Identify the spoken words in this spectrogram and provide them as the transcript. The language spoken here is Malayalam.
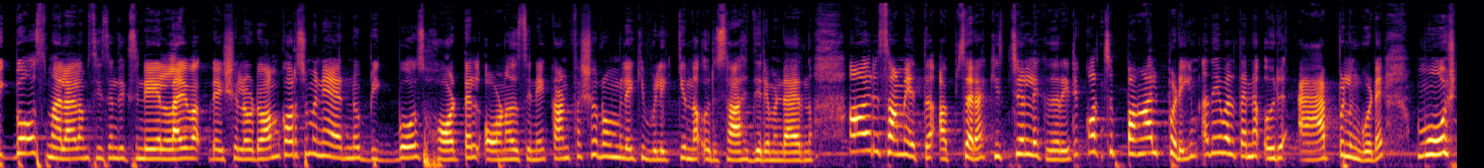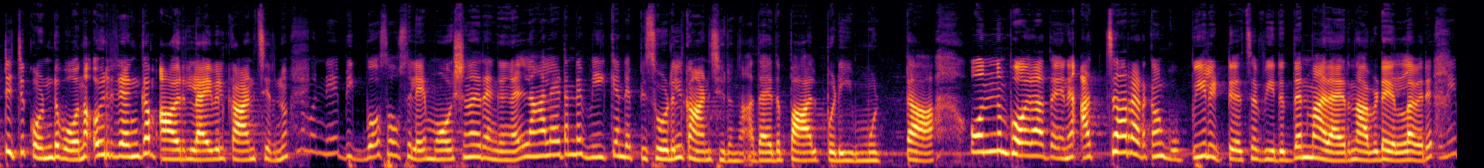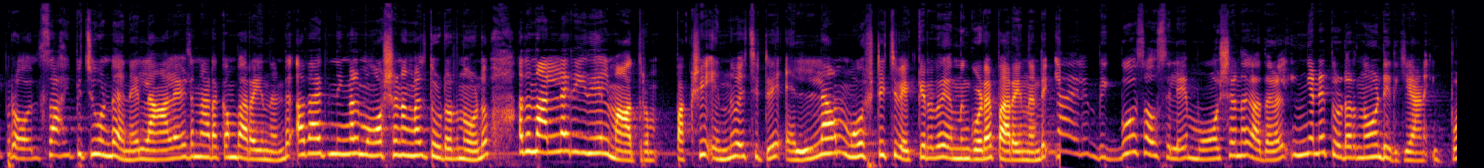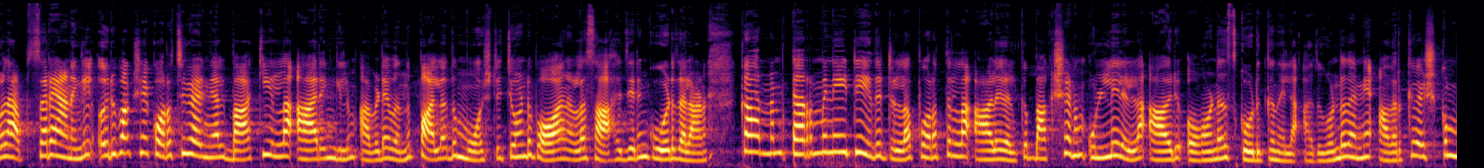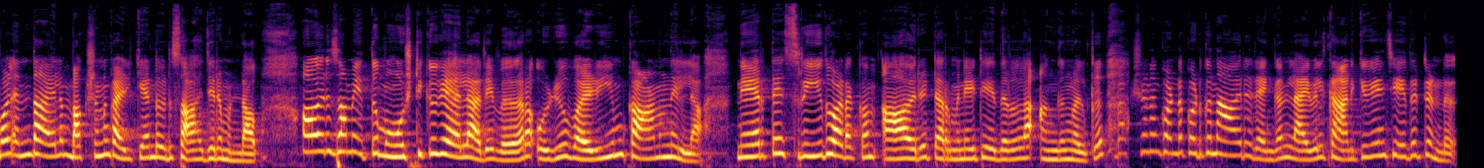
ബിഗ് ബോസ് മലയാളം സീസൺ സിക്സിന്റെ ലൈവ് അപ്ഡേഷനിലോട്ട് പോകാം കുറച്ച് മുന്നേ ആയിരുന്നു ബിഗ് ബോസ് ഹോട്ടൽ ഓണേഴ്സിനെ കൺഫഷൻ റൂമിലേക്ക് വിളിക്കുന്ന ഒരു സാഹചര്യം ഉണ്ടായിരുന്നു. ആ ഒരു സമയത്ത് അപ്സര കിച്ചണിൽ കയറിയിട്ട് കുറച്ച് പാൽപ്പൊടിയും അതേപോലെ തന്നെ ഒരു ആപ്പിളും കൂടെ മോഷ്ടിച്ച് കൊണ്ടുപോകുന്ന ഒരു രംഗം ആ ഒരു ലൈവിൽ കാണിച്ചിരുന്നു. മുന്നേ ബിഗ് ബോസ് ഹൗസിലെ മോഷണ രംഗങ്ങൾ ലാലേട്ടന്റെ വീക്കെൻഡ് എപ്പിസോഡിൽ കാണിച്ചിരുന്നു. അതായത് പാൽപ്പൊടി മുട്ട മുട്ട ഒന്നും പോരാത്തതിന് അച്ചാറടക്കം കുപ്പിയിലിട്ട് വെച്ച വിരുദ്ധന്മാരായിരുന്നു അവിടെയുള്ളവർ ഇനി പ്രോത്സാഹിപ്പിച്ചുകൊണ്ട് തന്നെ ലാലേട്ടൻ ലാലേട്ടനടക്കം പറയുന്നുണ്ട്. അതായത് നിങ്ങൾ മോഷണങ്ങൾ തുടർന്നുകൊണ്ടും അത് നല്ല രീതിയിൽ മാത്രം. പക്ഷേ എന്ന് വെച്ചിട്ട് എല്ലാം മോഷ്ടിച്ച് വെക്കരുത് എന്നും കൂടെ പറയുന്നുണ്ട്. ബിഗ് ബോസ് ഹൗസിലെ മോഷണ കഥകൾ ഇങ്ങനെ തുടർന്നുകൊണ്ടിരിക്കുകയാണ്. ഇപ്പോൾ അപ്സരയാണെങ്കിൽ ഒരുപക്ഷെ കുറച്ചു കഴിഞ്ഞാൽ ബാക്കിയുള്ള ആരെങ്കിലും അവിടെ വന്ന് പലതും മോഷ്ടിച്ചുകൊണ്ട് പോകാനുള്ള സാഹചര്യം കൂടുതലാണ്. കാരണം ടെർമിനേറ്റ് ചെയ്തിട്ടുള്ള പുറത്തുള്ള ആളുകൾക്ക് ഭക്ഷണം ഉള്ളിലുള്ള ആ ഒരു ഓണേഴ്സ് കൊടുക്കുന്നില്ല. അതുകൊണ്ട് തന്നെ അവർക്ക് വിശക്കുമ്പോൾ എന്തായാലും ഭക്ഷണം കഴിക്കേണ്ട ഒരു സാഹചര്യം ഉണ്ടാവും. ആ ഒരു സമയത്ത് മോഷ്ടിക്കുകയല്ലാതെ വേറെ ഒരു വഴിയും കാണുന്നില്ല. നേരത്തെ ശ്രീതു അടക്കം ആ ഒരു ടെർമിനേറ്റ് ചെയ്തിട്ടുള്ള അംഗങ്ങൾക്ക് ഭക്ഷണം കൊണ്ടു കൊടുക്കുന്ന ആ ഒരു രംഗം ലൈവിൽ കാണിക്കുകയും ചെയ്തിട്ടുണ്ട്.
